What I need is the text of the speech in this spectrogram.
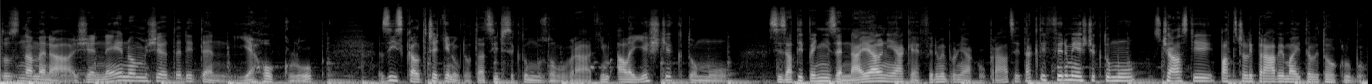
To znamená, že nejenom, že tedy ten jeho klub získal třetinu dotací, když se k tomu znovu vrátím, ale ještě k tomu si za ty peníze najal nějaké firmy pro nějakou práci, tak ty firmy ještě k tomu z části patřily právě majiteli toho klubu.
